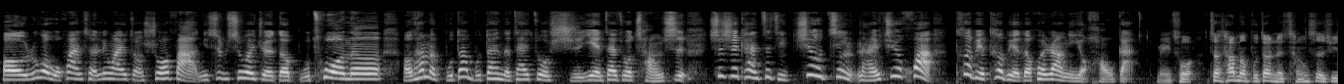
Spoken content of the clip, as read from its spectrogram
哦，如果我换成另外一种说法，你是不是会觉得不错呢？哦，他们不断不断的在做实验，在做尝试，试试看自己究竟哪一句话特别特别的会让你有好感。没错，这他们不断的尝试去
